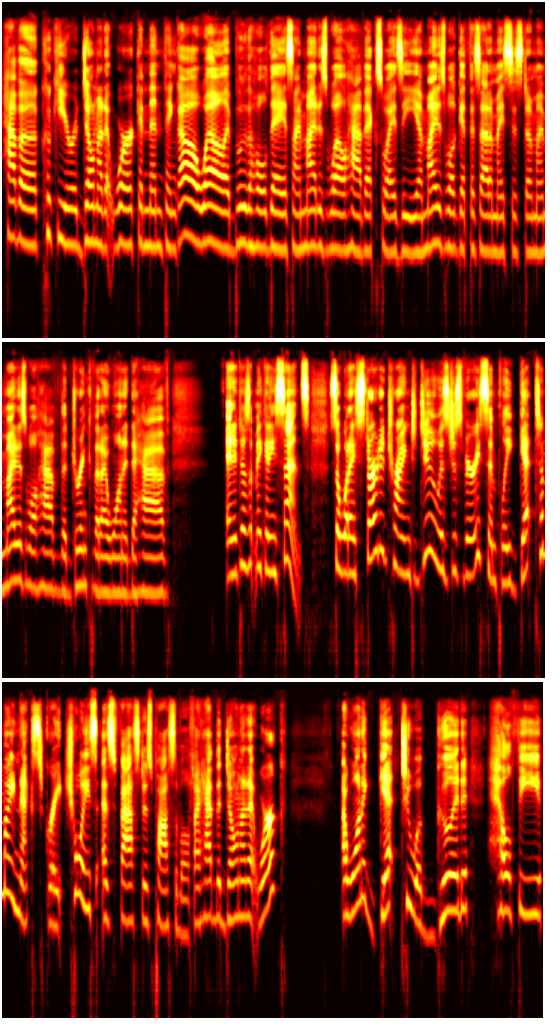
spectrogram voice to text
have a cookie or a donut at work and then think, oh, well, I blew the whole day, so I might as well have XYZ. I might as well get this out of my system. I might as well have the drink that I wanted to have and it doesn't make any sense. So, what I started trying to do is just very simply get to my next great choice as fast as possible. If I had the donut at work, I want to get to a good, healthy,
